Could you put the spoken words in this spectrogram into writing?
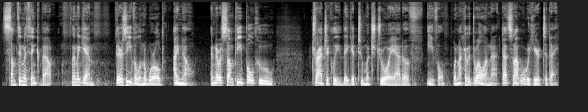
something to think about. And again, there's evil in the world, I know. And there are some people who tragically they get too much joy out of evil. We're not going to dwell on that. That's not what we're here today.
